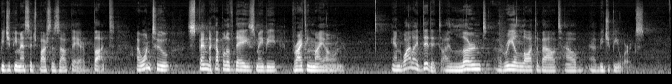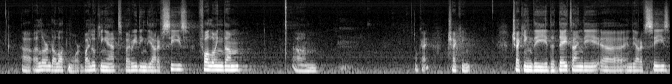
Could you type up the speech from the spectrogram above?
BGP message parsers out there, but I want to spend a couple of days maybe writing my own. And while I did it, I learned a real lot about how uh, BGP works. Uh, I learned a lot more by looking at, by reading the RFCs, following them, um, okay, checking checking the, the data in the, uh, in the RFCs,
